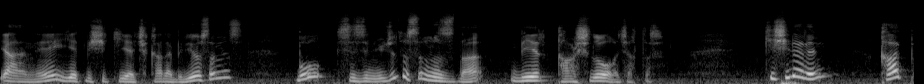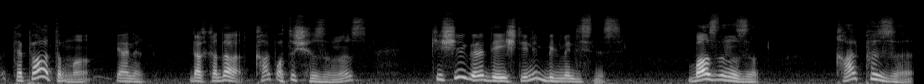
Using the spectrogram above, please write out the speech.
yani 72'ye çıkarabiliyorsanız bu sizin vücut ısınızda bir karşılığı olacaktır. Kişilerin kalp tepe atımı yani dakikada kalp atış hızınız kişiye göre değiştiğini bilmelisiniz. Bazınızın kalp hızı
